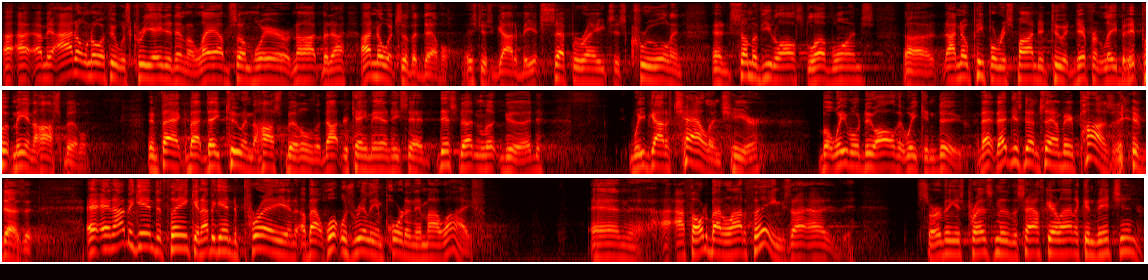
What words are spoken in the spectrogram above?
I, I, mean, I don't know if it was created in a lab somewhere or not, but I, I know it's of the devil. It's just got to be. It separates, it's cruel, and, and some of you lost loved ones. Uh, I know people responded to it differently, but it put me in the hospital. In fact, about day two in the hospital, the doctor came in and he said, This doesn't look good. We've got a challenge here, but we will do all that we can do. And that, that just doesn't sound very positive, does it? And, I began to think and I began to pray about what was really important in my life. And I, thought about a lot of things. I, I, serving as president of the South Carolina Convention,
